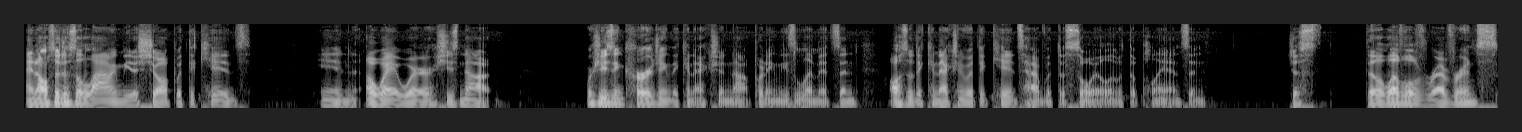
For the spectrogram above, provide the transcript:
and also just allowing me to show up with the kids in a way where she's not where she's encouraging the connection, not putting these limits, and also the connection with the kids have with the soil and with the plants, and just the level of reverence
